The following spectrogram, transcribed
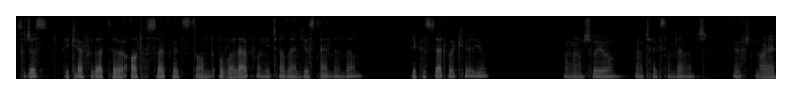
So just be careful that the outer circles don't overlap on each other and you stand in them, because that will kill you. I'm gonna show you, I'm gonna take some damage, if my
